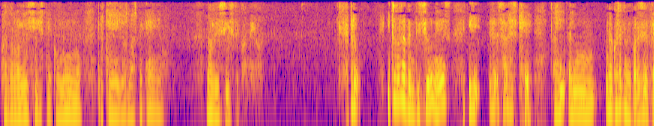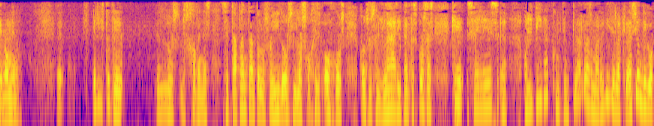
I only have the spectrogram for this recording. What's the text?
Cuando no lo hiciste con uno de aquellos más pequeños, no lo hiciste conmigo. Pero, y todas las bendiciones, y eh, sabes que hay, hay un, una cosa que me parece fenómeno. Eh, he visto que los, jóvenes se tapan tanto los oídos y los ojos, con su celular y tantas cosas que se les eh, olvida contemplar las maravillas la creación. Digo,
